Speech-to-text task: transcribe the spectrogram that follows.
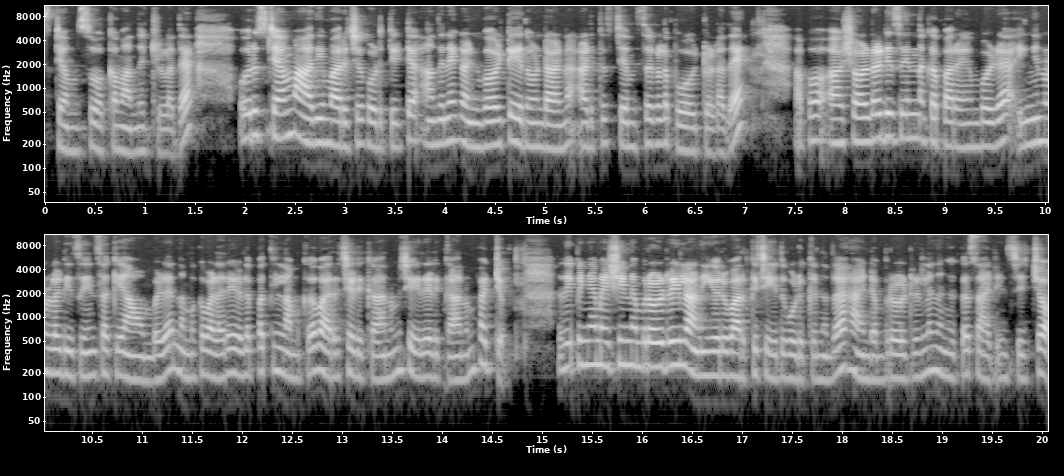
സ്റ്റെംസും ഒക്കെ വന്നിട്ടുള്ളത്. ഒരു സ്റ്റെം ആദ്യം വരച്ച് കൊടുത്തിട്ട് അതിനെ കൺവേർട്ട് ചെയ്തുകൊണ്ടാണ് അടുത്ത സ്റ്റെംസുകൾ പോയിട്ടുള്ളത്. അപ്പോൾ ഷോൾഡർ ഡിസൈൻ എന്നൊക്കെ പറയുമ്പോൾ ഇങ്ങനെയുള്ള ഡിസൈൻസ് ഒക്കെ ആകുമ്പോൾ നമുക്ക് വളരെ എളുപ്പത്തിൽ നമുക്ക് വരച്ചെടുക്കാനും ചെയ്തെടുക്കാനും പറ്റും. അതിപ്പോൾ ഞാൻ മെഷീൻ എംബ്രോയ്ഡറിയിലാണ് ഈ ഒരു വർക്ക് ചെയ്ത് കൊടുക്കുന്നത്. ഹാൻഡ് എംബ്രോയ്ഡറിയിൽ നിങ്ങൾക്ക് സാറ്റിൻ സ്റ്റിച്ചോ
